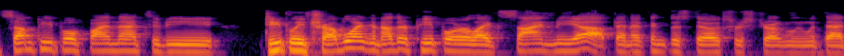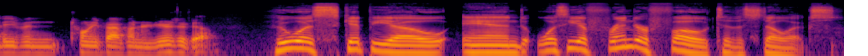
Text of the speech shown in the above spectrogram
some people find that to be deeply troubling, and other people are like, sign me up. And I think the Stoics were struggling with that even 2,500 years ago. Who was Scipio, and was he a friend or foe to the Stoics?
